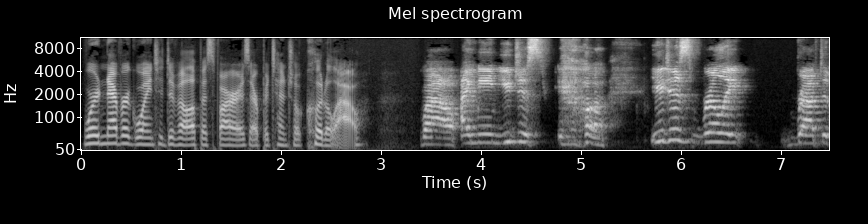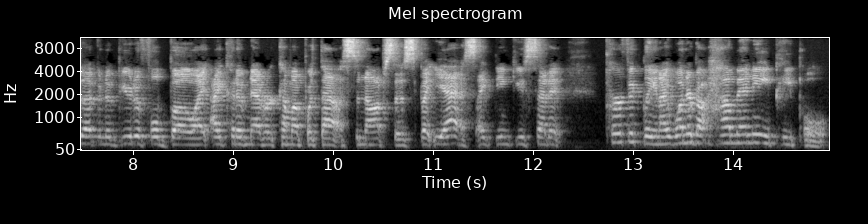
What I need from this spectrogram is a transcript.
we're never going to develop as far as our potential could allow wow i mean you just you just really wrapped it up in a beautiful bow. I, I could have never come up with that synopsis, but yes, I think you said it perfectly. And I wonder about how many people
